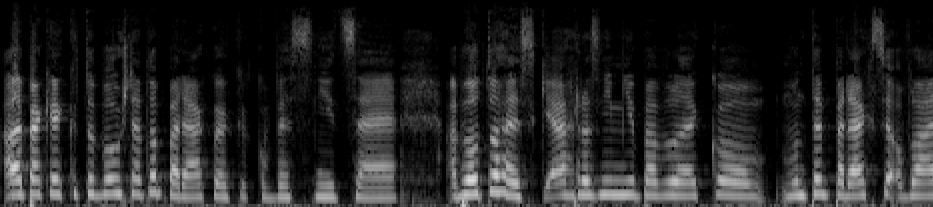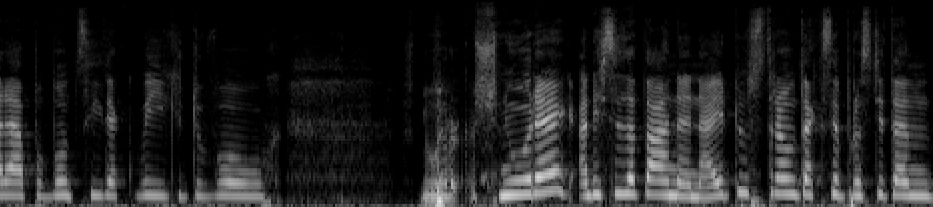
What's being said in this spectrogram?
Ale pak jako to bylo už na tom padáku, jako, jako vesnice a bylo to hezky a hrozně mě bavilo, jako on ten padák se ovládá pomocí takových dvou šňůrek. Pr- šňůrek a když se zatáhne na jednu stranu, tak se prostě ten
